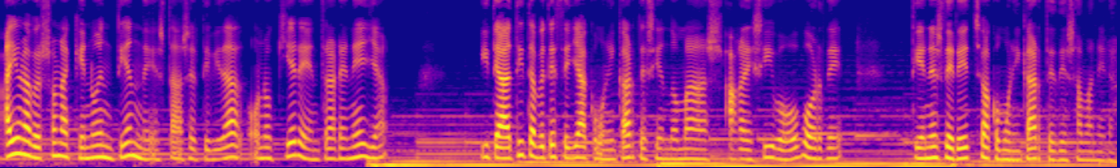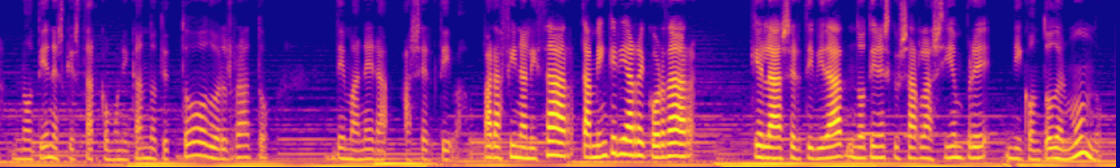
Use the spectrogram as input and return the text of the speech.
hay, una persona que no entiende esta asertividad o no quiere entrar en ella, y te, a ti te apetece ya comunicarte siendo más agresivo o borde, tienes derecho a comunicarte de esa manera. No tienes que estar comunicándote todo el rato de manera asertiva. Para finalizar, también quería recordar que la asertividad no tienes que usarla siempre ni con todo el mundo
